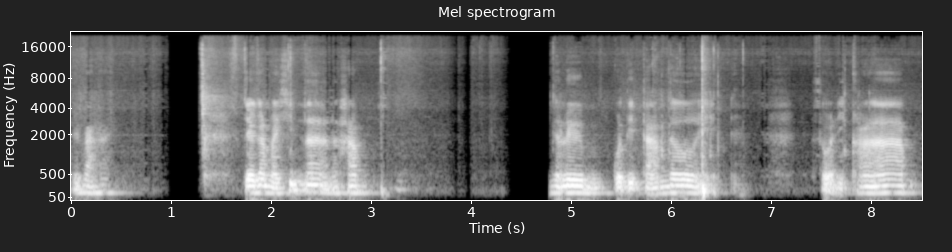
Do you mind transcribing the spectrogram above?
บ๊ายบายเจอกันใหม่คลิปหน้านะครับ อย่าลืมกดติดตามด้วย สวัสดีครับ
